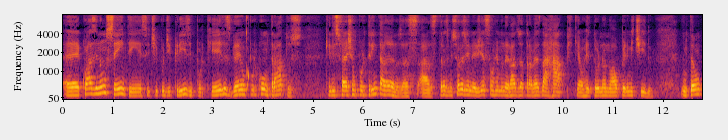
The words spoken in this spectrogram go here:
é, quase não sentem esse tipo de crise porque eles ganham por contratos que eles fecham por 30 anos. As, as transmissoras de energia são remuneradas através da RAP, que é o retorno anual permitido. Então,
